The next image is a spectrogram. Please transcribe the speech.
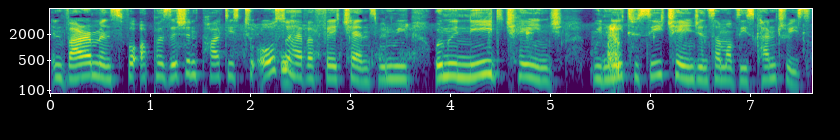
environments for opposition parties to also have a fair chance when we when we need change? We need to see change in some of these countries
